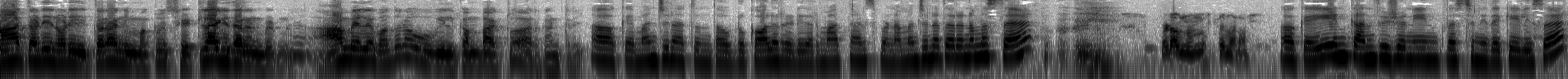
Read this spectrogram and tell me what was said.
ಮಾತಾಡಿ ನೋಡಿ ಈ ತರ ನಿಮ್ಮ ಮಕ್ಕಳು ಸೆಟ್ಲ್ ಆಗಿದ್ದಾರೆ ಅನ್ಬಿಟ್ಟು ಆಮೇಲೆ ಬಂದು ನಾವು will come back to our country okay Manjunath ಅಂತ ಒಬ್ರು ಕಾಲರ್ ಹಿಡಿದಾರೆ ಮಾತನಾಡಿಸ್ಬೋಣ ಮಂಜುನಾಥ್ ಅವರ ನಮಸ್ತೆ. ಮೇಡಮ್ ನಮಸ್ತೆ ಮೇಡಮ್ ಓಕೆ ಏನ್ ಕನ್ಫ್ಯೂಷನ್ ಏನ್ ಕ್ವೆಶನ್ ಇದೆ ಕೇಳಿ ಸರ್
